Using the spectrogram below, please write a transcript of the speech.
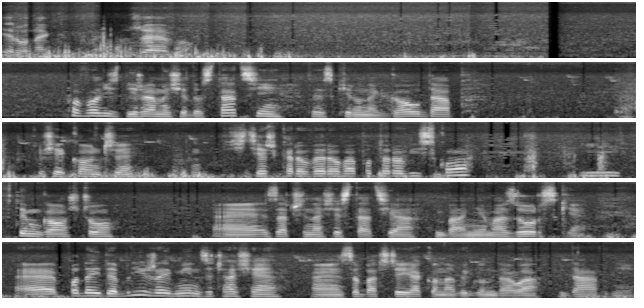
Kierunek Węgorzewo. Powoli zbliżamy się do stacji. To jest kierunek Gold Up. Tu się kończy ścieżka rowerowa po torowisku i w tym gąszczu zaczyna się stacja Banie Mazurskie. E, podejdę bliżej, w międzyczasie e, zobaczcie jak ona wyglądała dawniej.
